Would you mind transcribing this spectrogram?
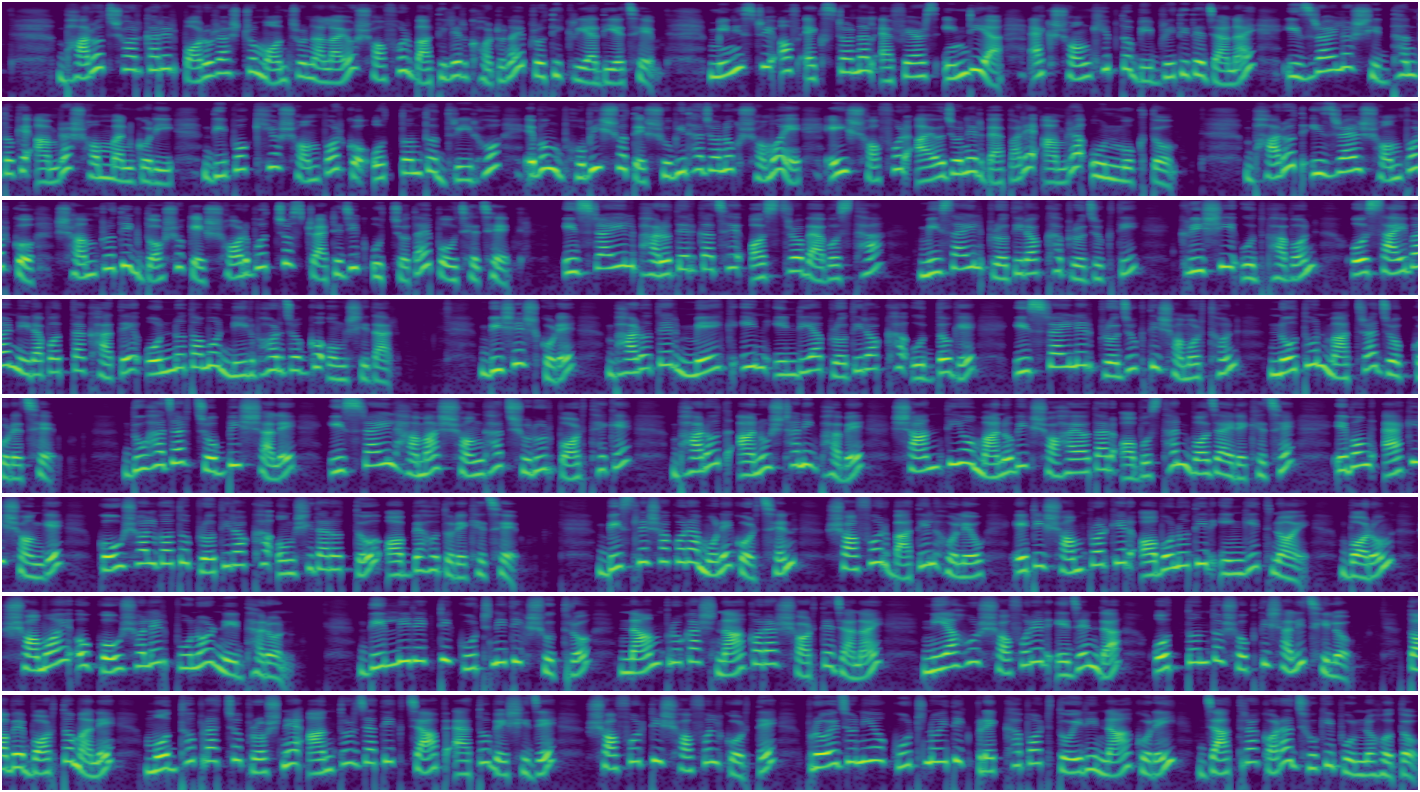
ভারত সরকারের পররাষ্ট্র মন্ত্রণালয়ও সফর বাতিলের ঘটনায় প্রতিক্রিয়া দিয়েছে। Ministry of external affairs India এক সংক্ষিপ্ত বিবৃতিতে জানায়, ইসরায়েলের সিদ্ধান্তকে আমরা সম্মান করি। দ্বিপক্ষীয় সম্পর্ক অত্যন্ত দৃঢ় এবং ভবিষ্যতে সুবিধাজনক সময়ে এই সফর আয়োজনের ব্যাপারে আমরা উন্মুক্ত। ভারত ইসরায়েল সম্পর্ক সাম্প্রতিক দশকে সর্বোচ্চ স্ট্র্যাটেজিক উচ্চতায় পৌঁছেছে। ইসরায়েল ভারতের কাছে অস্ত্র ব্যবস্থা, মিসাইল প্রতিরক্ষা প্রযুক্তি, কৃষি উদ্ভাবন ও সাইবার নিরাপত্তা খাতে অন্যতম নির্ভরযোগ্য অংশীদার। বিশেষ করে ভারতের মেক ইন ইন্ডিয়া প্রতিরক্ষা উদ্যোগে ইসরায়েলের প্রযুক্তি সমর্থন নতুন মাত্রা যোগ করেছে। দু হাজার চব্বিশ সালে ইসরায়েল হামাস সংঘাত শুরুর পর থেকে ভারত আনুষ্ঠানিকভাবে শান্তি ও মানবিক সহায়তার অবস্থান বজায় রেখেছে এবং একই সঙ্গে কৌশলগত প্রতিরক্ষা অংশীদারত্ব অব্যাহত রেখেছে। বিশ্লেষকরা মনে করছেন, সফর বাতিল হলেও এটি সম্পর্কের অবনতির ইঙ্গিত নয়, বরং সময় ও কৌশলের পুনর্নির্ধারণ। দিল্লির একটি কূটনীতিক সূত্র নাম প্রকাশ না করার শর্তে জানায়, নিয়াহুর সফরের এজেন্ডা অত্যন্ত শক্তিশালী ছিল। তবে বর্তমানে মধ্যপ্রাচ্য প্রশ্নে আন্তর্জাতিক চাপ এত বেশি যে সফরটি সফল করতে প্রয়োজনীয় কূটনৈতিক প্রেক্ষাপট তৈরি না করেই যাত্রা করা ঝুঁকিপূর্ণ হতো।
